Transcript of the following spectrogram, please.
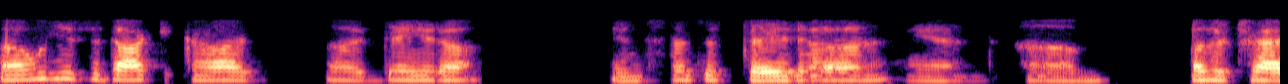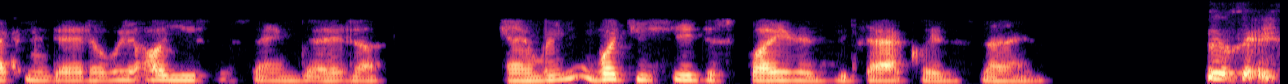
Uh, we use the DRCOG uh, data and census data and um, other tracking data. We all use the same data. And we, what you see displayed is exactly the same. Okay.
